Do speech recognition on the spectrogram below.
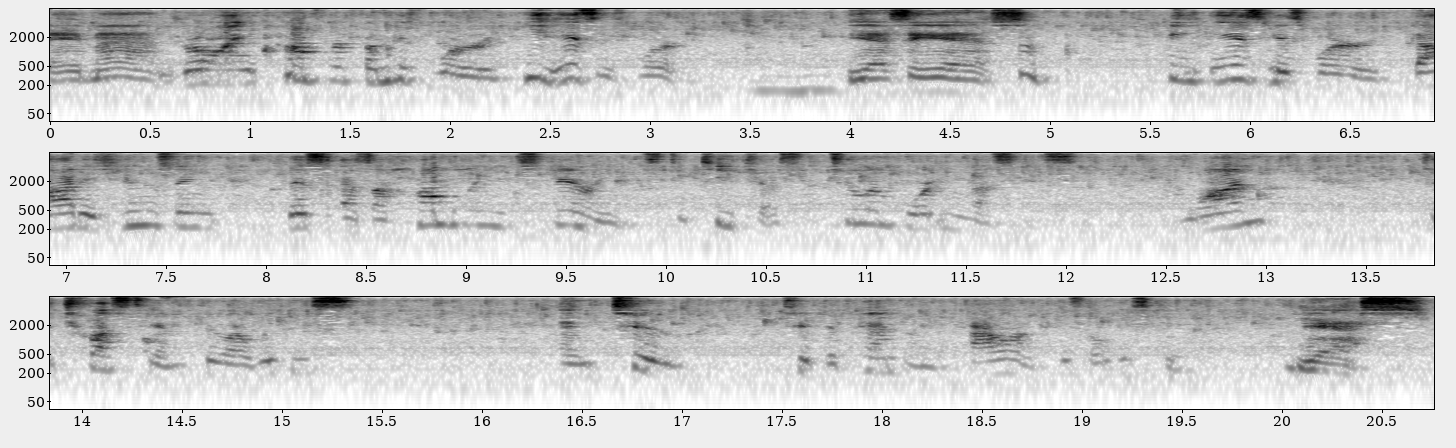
Amen. drawing comfort from His Word. He is His Word. Yes, he is. He is His Word. God is using this as a humbling experience to teach us two important lessons. One, to trust Him through our weakness, and two, to depend on the power of His Holy Spirit. Yes.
